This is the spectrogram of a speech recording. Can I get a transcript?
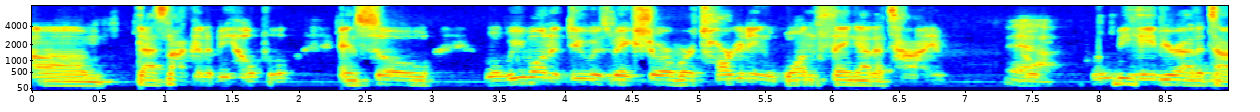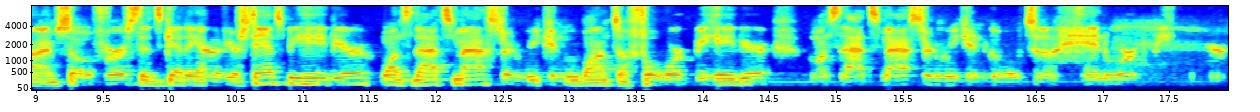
um, that's not going to be helpful. And so what we want to do is make sure we're targeting one thing at a time. Yeah. So one behavior at a time. So first it's getting out of your stance behavior. Once that's mastered, we can move on to footwork behavior. Once that's mastered, we can go to handwork behavior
